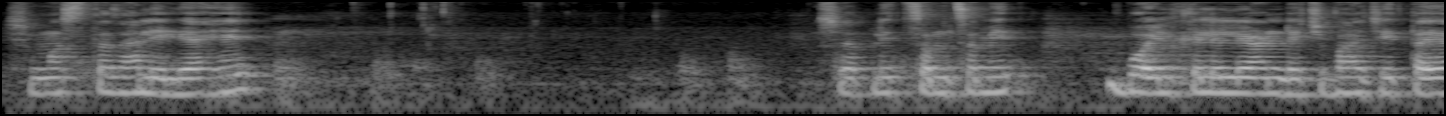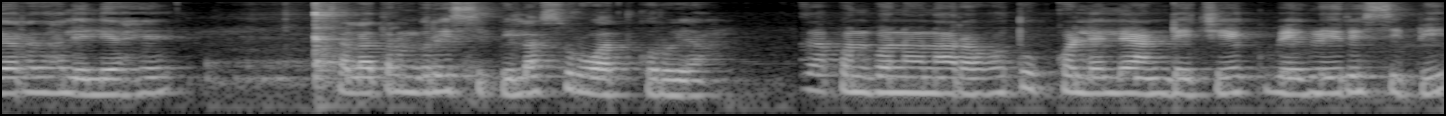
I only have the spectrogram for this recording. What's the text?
अशी मस्त झालेली आहे. अशी आपली चमचमीत बॉईल केलेली अंड्याची भाजी तयार झालेली आहे. चला तर मग रेसिपीला सुरुवात करूया. आज आपण बनवणार आहोत उकडलेल्या अंड्याची एक वेगळी रेसिपी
